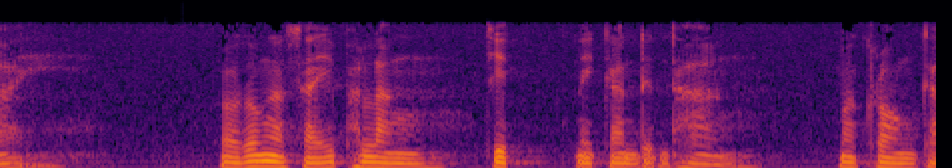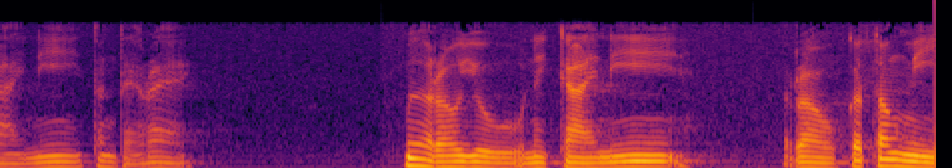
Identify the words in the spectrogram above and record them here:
าย เราต้องอาศัยพลังจิตในการเดินทาง มาครองกายนี้ตั้งแต่แรก เมื่อเราอยู่ในกายนี้ เราก็ต้องมี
